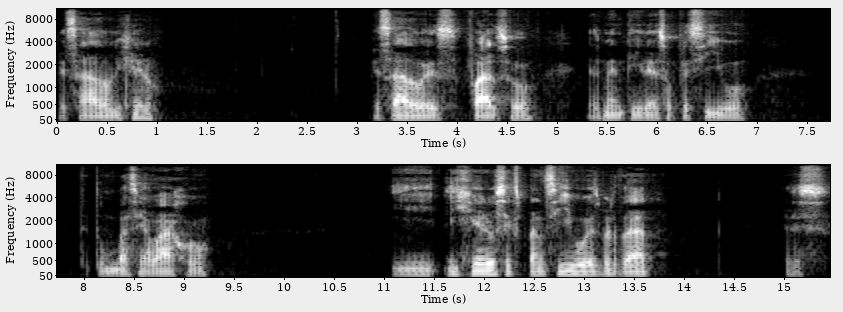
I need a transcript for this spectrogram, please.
pesado, ligero. Pesado es falso, es mentira, es opresivo, te tumba hacia abajo. Y ligero es expansivo, es verdad, es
